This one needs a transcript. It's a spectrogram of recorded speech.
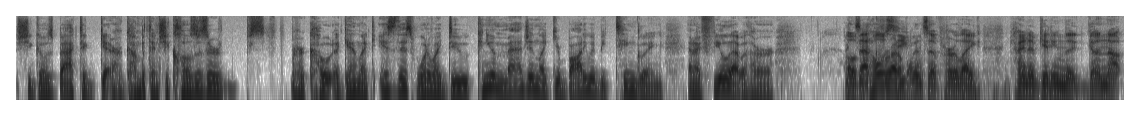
she goes back to get her gun, but then she closes her her coat again. Like, is this what do I do? Can you imagine? Like, your body would be tingling, and I feel that with her. Oh, It's that whole sequence of her like kind of getting the gun not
